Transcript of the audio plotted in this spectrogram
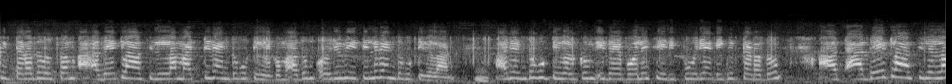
കിട്ടണ ദിവസം അതേ ക്ലാസ്സിലുള്ള മറ്റു രണ്ട് കുട്ടികൾക്കും അതും ഒരു വീട്ടിൽ രണ്ട് കുട്ടികളാണ്. ആ രണ്ട് കുട്ടികൾക്കും ഇതേപോലെ ചെരിപ്പൂരി അടി കിട്ടണതും അതേ ക്ലാസ്സിലുള്ള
